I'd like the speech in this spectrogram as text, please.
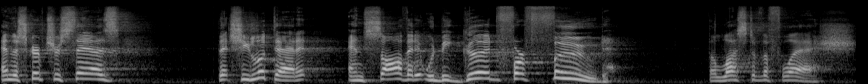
And the scripture says that she looked at it and saw that it would be good for food, the lust of the flesh,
